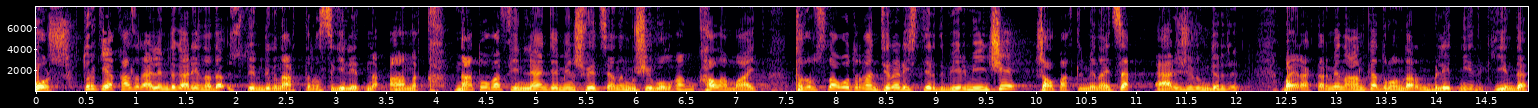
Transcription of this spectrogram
Хош, Түркия қазір әлемдік аренада үстемдігін арттырғысы келетіні анық. НАТОға Финляндия мен Швецияның мүше болған қаламайды, тығып ұстап отырған террористерді бермейінше, жалпақ тілмен айтсақ, әрі жүріңдер деді. Байрақтар мен анка дрондарын білетін едік. Енді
